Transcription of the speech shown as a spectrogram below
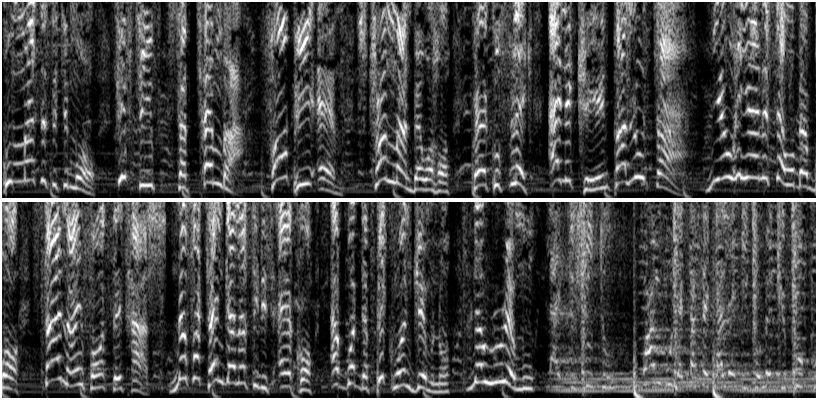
Kumasi City Mall, 15th September, 4 p.m. Strongman Bewaho, Kweku Flake, any King Paluta. New here say wobɛbɔ star 946 hash na fa 10 Ghana cedis ɛkɔ ɛbɔ the pick one game no na wura mu like one bullet I say chale it go make you poo poo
